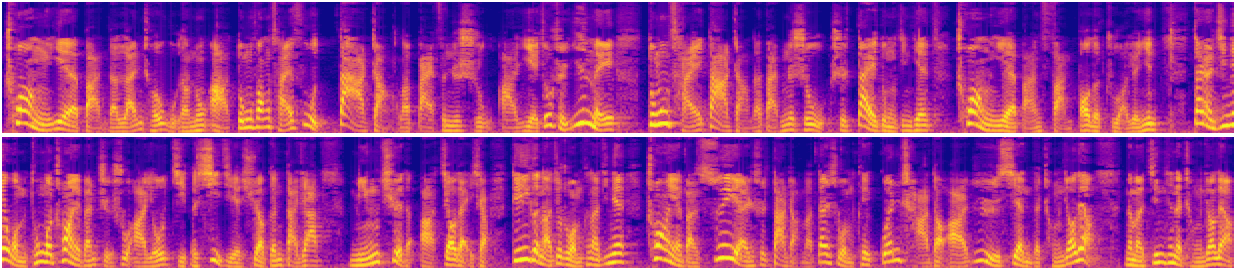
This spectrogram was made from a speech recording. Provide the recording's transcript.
创业板的蓝筹股当中啊，东方财富大涨了百分之十五啊，也就是因为东财大涨的百分之十五是带动今天创业板反包的主要原因。但是今天我们通过创业板指数啊，有几个细节需要跟大家明确的啊交代一下。第一个呢，就是我们看到今天创业板虽然是大涨的，但是我们可以观察到啊，日线的成交量，那么今天的成交量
